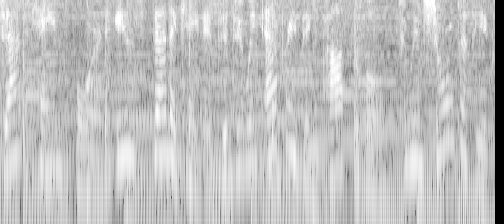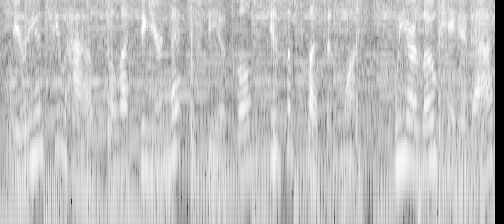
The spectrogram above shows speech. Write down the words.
Jack Kain Ford is dedicated to doing everything possible to ensure that the experience you have selecting your next vehicle is a pleasant one. We are located at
